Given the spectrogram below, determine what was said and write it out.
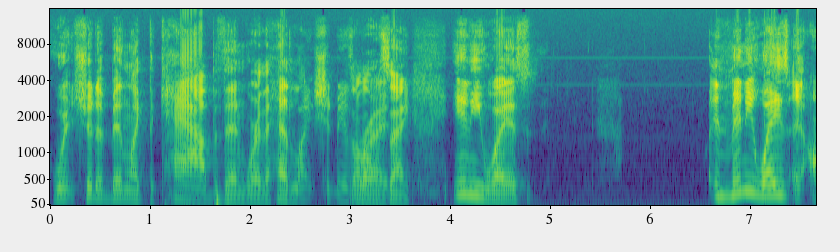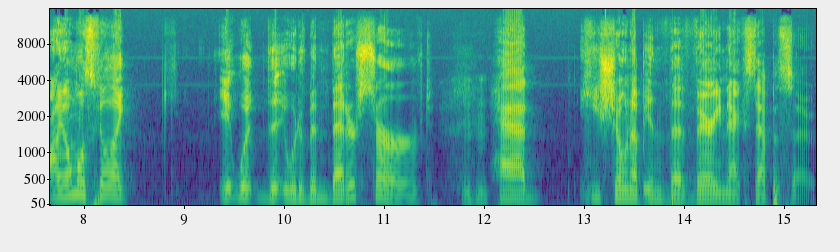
what should have been like the cab than where the headlights should be. Is all I'm saying. Anyway, it's in many ways. I almost feel like it would it would have been better served mm-hmm. had he shown up in the very next episode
